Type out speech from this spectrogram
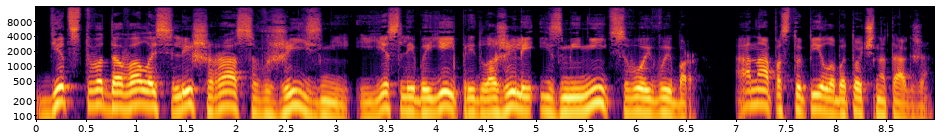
Детство давалось лишь раз в жизни, и если бы ей предложили изменить свой выбор, она поступила бы точно так же.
